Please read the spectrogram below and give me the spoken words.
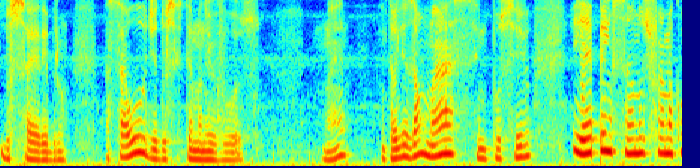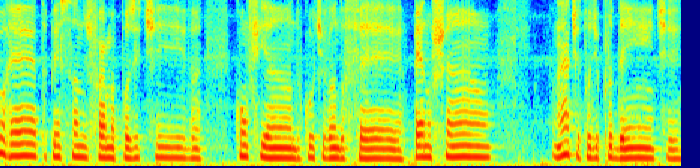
do cérebro, a saúde do sistema nervoso. Né? Então, eles, ao máximo possível, e é pensando de forma correta, pensando de forma positiva, confiando, cultivando fé, pé no chão, né? atitude prudente,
